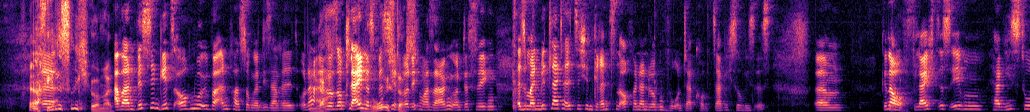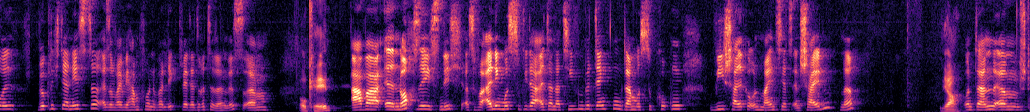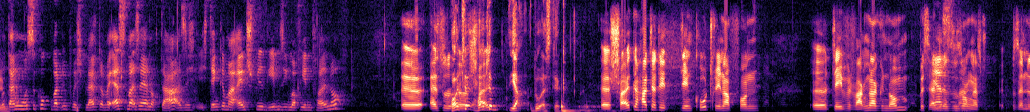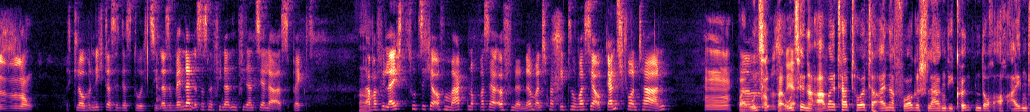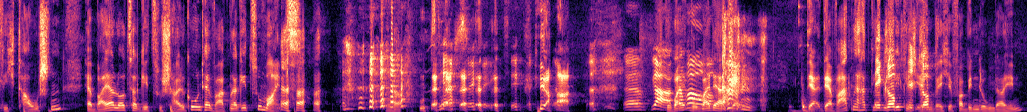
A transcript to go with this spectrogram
Und vieles nicht, hör mal. Aber ein bisschen geht es auch nur über Anpassungen in dieser Welt, oder? Ja, also so ein kleines so bisschen, würde ich mal sagen. Und deswegen, also mein Mitleid hält sich in Grenzen, auch wenn er nirgendwo unterkommt, sage ich so, wie es ist. Ähm, genau, vielleicht ist eben Herr Giestol wirklich der Nächste. Also, weil wir haben vorhin überlegt, wer der Dritte dann ist. Ähm, Okay. aber äh, noch sehe ich es nicht. Also vor allen Dingen musst du wieder Alternativen bedenken. Da musst du gucken, wie Schalke und Mainz jetzt entscheiden. Ne? Ja, Und dann, ähm, und dann musst du gucken, was übrig bleibt. Aber erstmal ist er ja noch da. Also ich, ich denke mal, ein Spiel geben sie ihm auf jeden Fall noch. Äh, also heute, äh, Schalke, heute, ja, du erst Dick. äh, Schalke hat ja den, den Co-Trainer von äh, David Wagner genommen bis Ende der Erstmal. Saison. erst- Bis Ende der Saison. Ich glaube nicht, dass sie das durchziehen. Also wenn, dann ist es eine ein finanzieller Aspekt. Aber vielleicht tut sich ja auf dem Markt noch was eröffnen. Ne? Manchmal geht sowas ja auch ganz spontan. Bei, uns, aber das bei uns in der Arbeit hat heute einer vorgeschlagen, die könnten doch auch eigentlich tauschen. Herr Bayerlotzer geht zu Schalke und Herr Wagner geht zu Mainz. Sehr schöne Idee. ja, Äh, ja, wobei, wobei der, der, der, der Wagner hat, glaube Ich ich, glaub- wirklich ich glaub- irgendwelche Verbindungen dahin.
